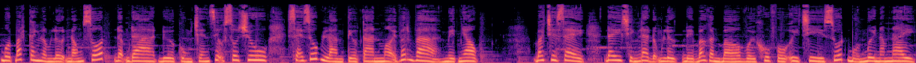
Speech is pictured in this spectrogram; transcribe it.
một bát canh lòng lợn nóng sốt, đậm đà đưa cùng chén rượu soju sẽ giúp làm tiêu tan mọi vất vả, mệt nhọc. Bác chia sẻ, đây chính là động lực để bác gắn bó với khu phố Uichi suốt 40 năm nay.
